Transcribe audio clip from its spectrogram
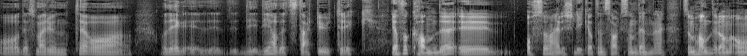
og det som er rundt det. Og, og de, de, hadde et sterkt uttrykk. Ja, for kan det eh, også være slik at en sak som denne, som handler om, om,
